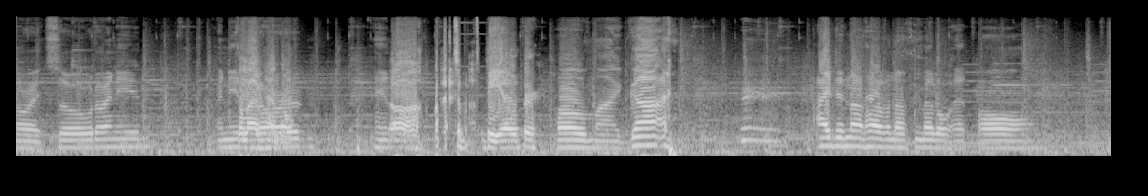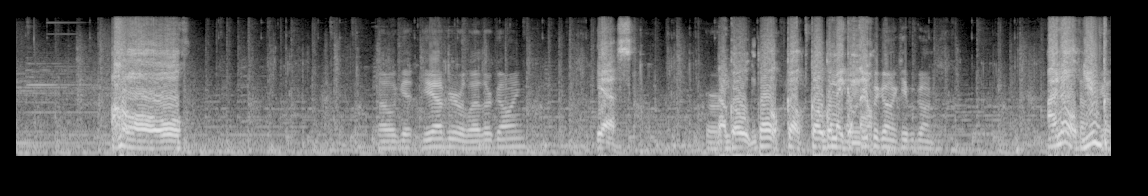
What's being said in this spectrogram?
Alright, so what do I need? I need a left handle. guard. Handle. Oh, that's about to be over. Oh my god. I did not have enough metal at all. Oh, That will get. Do you have your leather going? yes. Or- Now go, go, go, go, go make them now. Keep it going. Keep it going. I know. You go.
